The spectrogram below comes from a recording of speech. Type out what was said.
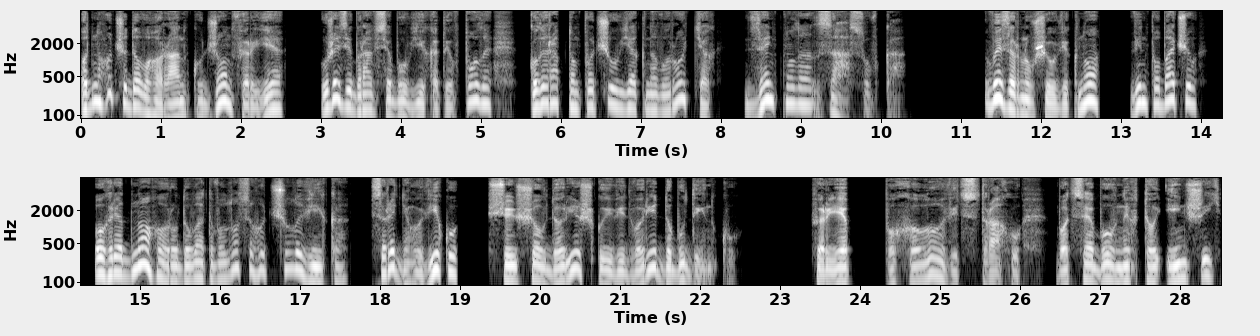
Одного чудового ранку Джон Фер'є уже зібрався був їхати в поле, коли раптом почув, як на воротях дзенькнула засувка. Визирнувши у вікно, він побачив огрядного рудуватоволосого чоловіка середнього віку, що йшов доріжкою від воріт до будинку. Фер'є похолов від страху, бо це був не хто інший,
